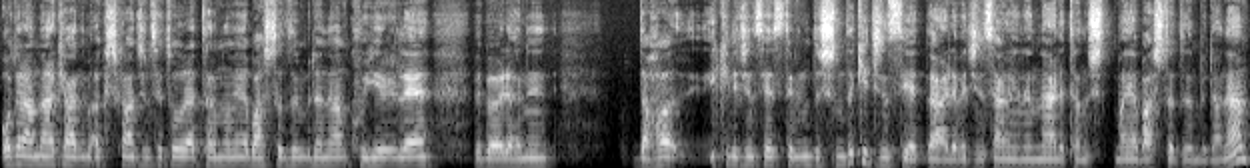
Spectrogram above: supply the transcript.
o dönemler kendimi akışkan cinsiyet olarak tanımlamaya başladığım bir dönem queerle ve böyle hani daha ikili cinsiyet sisteminin dışındaki cinsiyetlerle ve cinsel yönelimlerle tanışmaya başladığım bir dönem.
